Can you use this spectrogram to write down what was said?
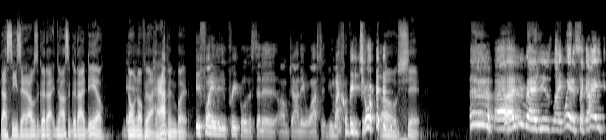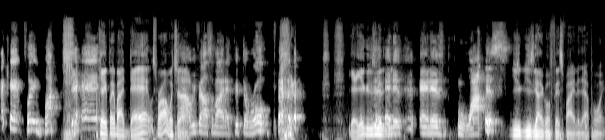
That's he said that was a good. You know, that's a good idea. Don't Yeah. know if it'll happen, but be funny to do prequels instead of um, john david washington you michael b jordan oh shit, uh, you imagine it's like wait a second i i can't play my dad can't play my dad. What's wrong with nah y'all? we found somebody that fit the role better yeah, you, you, and it's and it's wallace you, you just gotta go fist fight at that point.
